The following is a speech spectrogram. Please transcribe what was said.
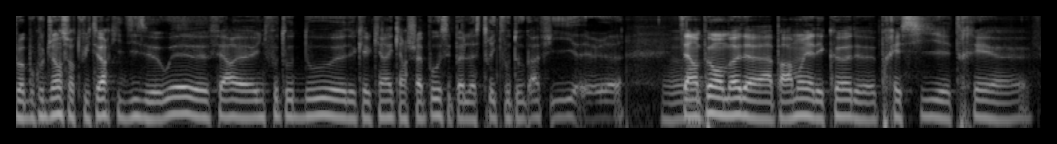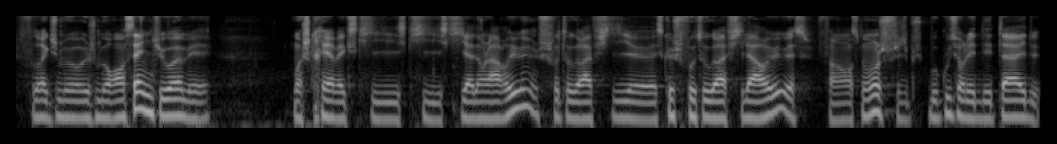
Je vois beaucoup de gens sur Twitter qui disent euh, ouais euh, faire euh, une photo de dos de quelqu'un avec un chapeau c'est pas de la street photographie. C'est un peu en mode apparemment il y a des codes précis et très. faudrait que je me, je me renseigne tu vois mais moi je crée avec ce qui ce qui ce qu'il y a dans la rue. Je photographie. Est-ce que je photographie la rue? Enfin en ce moment je suis je suis beaucoup sur les détails de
